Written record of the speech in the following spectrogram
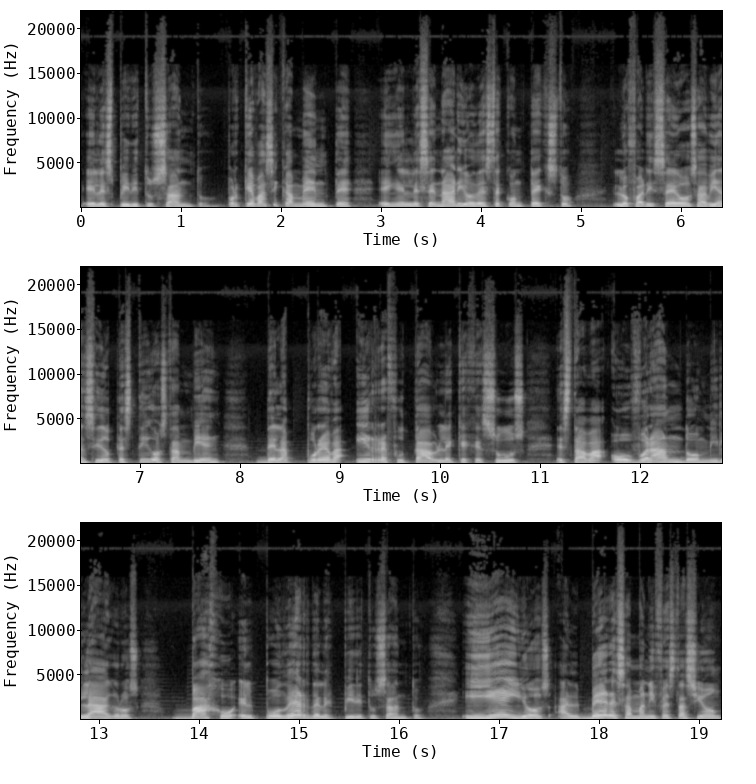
el Espíritu Santo. Porque básicamente en el escenario de este contexto los fariseos habían sido testigos también de la prueba irrefutable que Jesús estaba obrando milagros bajo el poder del Espíritu Santo. Y ellos, al ver esa manifestación,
